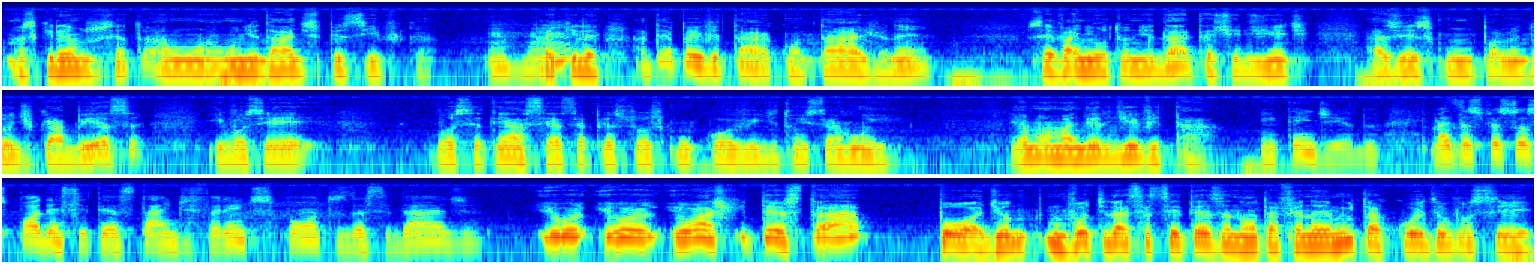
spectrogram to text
Nós criamos um centro- uma unidade específica. Uhum. Aquilo, até para evitar contágio, né? Você vai em outra unidade, está cheio de gente, às vezes com um problema de dor de cabeça, e você, você tem acesso a pessoas com Covid, então isso é ruim. É uma maneira de evitar. Entendido. Mas as pessoas podem se testar em diferentes pontos da cidade? Eu, eu, eu acho que testar pode. Eu não vou te dar essa certeza, não, tá, Fernanda? É muita coisa você.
